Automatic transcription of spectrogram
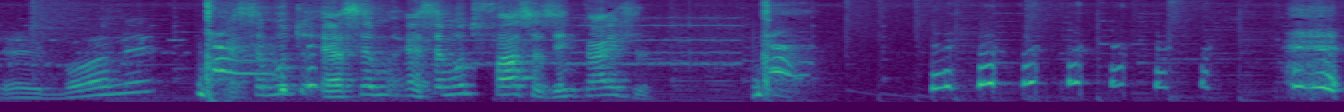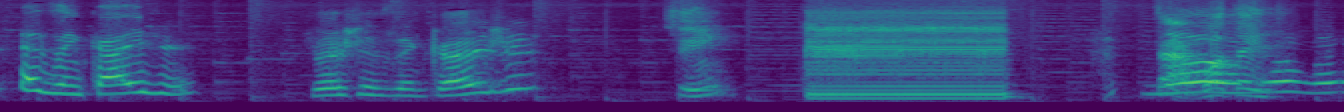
E aí, Bonnie? Essa é muito, essa é, essa é muito fácil, é Zenkaijo. É Zenkaiger? Fecha em Zenkaiger? Sim. Tá, não, bota aí. não é.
